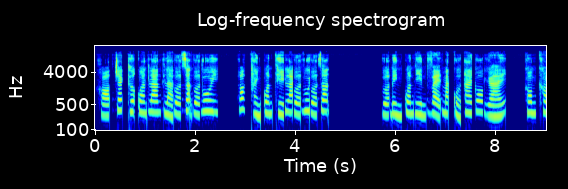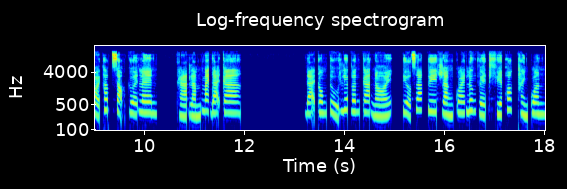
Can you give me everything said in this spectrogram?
Khó trách Thượng Quan Lan là vừa giận vừa vui, Hoắc Thành Quân thì lại vừa vui vừa giận. Hứa Bình Quân nhìn vẻ mặt của hai cô gái, không khỏi thấp giọng cười lên, khá lắm mạnh đại ca. Đại công tử Liêu Vân Ca nói, tiểu gia tuy rằng quay lưng về phía Hoắc Thành Quân,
